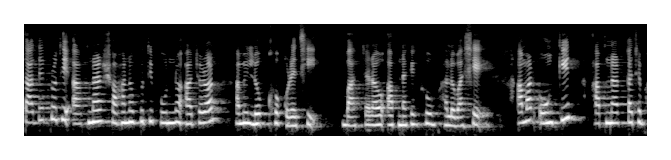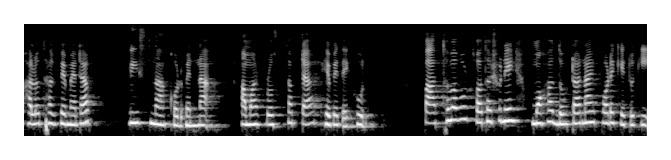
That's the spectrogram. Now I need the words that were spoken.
তাদের প্রতি আপনার সহানুভূতিপূর্ণ আচরণ আমি লক্ষ্য করেছি। বাচ্চারাও আপনাকে খুব ভালোবাসে। আমার অঙ্কিত আপনার কাছে ভালো থাকবে, ম্যাডাম। প্লিজ না করবেন না। আমার প্রস্তাবটা ভেবে দেখুন। পার্থবাবুর কথা শুনে মহা দোটানায় পড়ে কেতকী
